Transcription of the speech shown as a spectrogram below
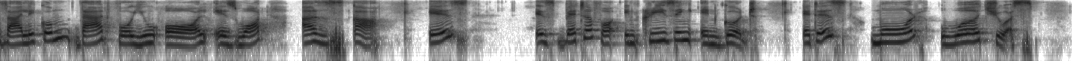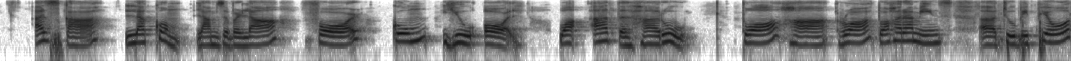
Zalikum, that for you all is what? Azka is is better for increasing in good. It is more virtuous. Azka lakum lam la for kum you all. Wa adharu Twahara. Twahara means uh, to be pure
